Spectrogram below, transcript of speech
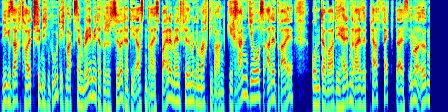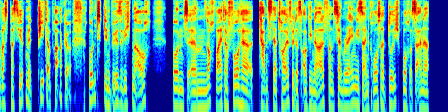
Wie gesagt, heute finde ich ihn gut. Ich mag Sam Raimi, der Regisseur, der hat die ersten drei Spider-Man-Filme gemacht. Die waren grandios, alle drei. Und da war die Heldenreise perfekt. Da ist immer irgendwas passiert mit Peter Parker und den Bösewichten auch. Und ähm, noch weiter vorher Tanz der Teufel, das Original von Sam Raimi, sein großer Durchbruch, ist einer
